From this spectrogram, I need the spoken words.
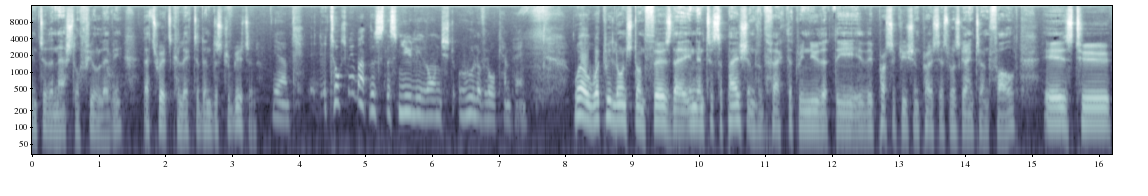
into the national fuel levy. That's where it's collected and distributed. Yeah. Talk to me about this this newly launched rule of law campaign. Well, what we launched on Thursday in anticipation of the fact that we knew that the, the prosecution process was going to unfold is to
